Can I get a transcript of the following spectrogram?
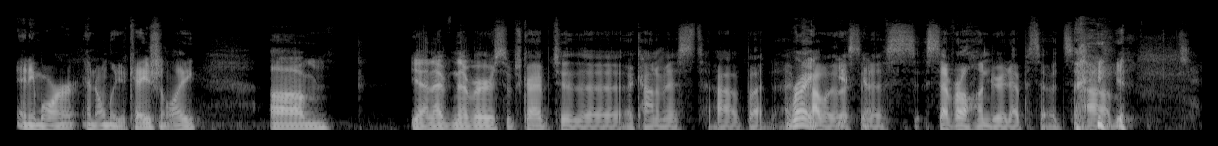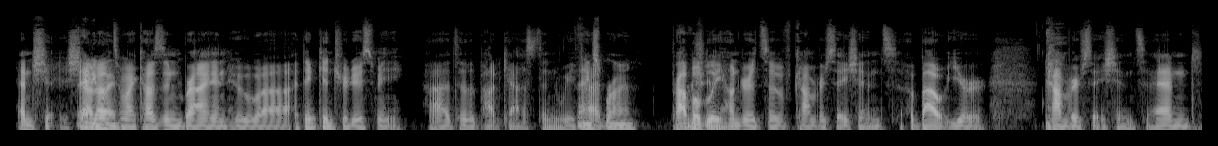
anymore and only occasionally. Um, yeah, and I've never subscribed to the Economist, uh, but I've right. probably listened yeah. to s- several hundred episodes. Um, yeah. And sh- shout anyway. out to my cousin Brian, who uh, I think introduced me uh, to the podcast, and we've Thanks, had Brian. probably hundreds of conversations about your conversations, and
